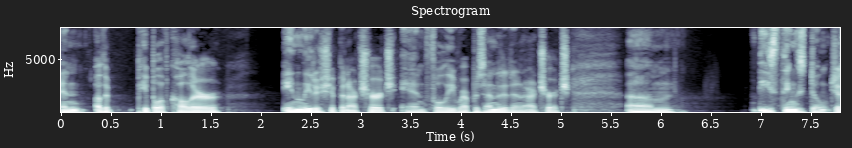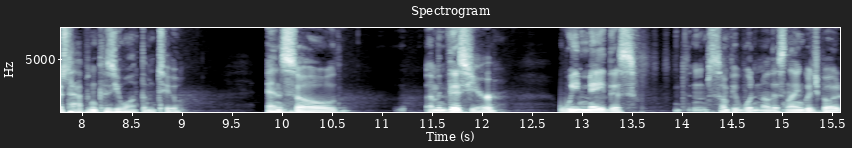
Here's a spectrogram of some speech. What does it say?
and other people of color in leadership in our church and fully represented in our church. Um, these things don't just happen because you want them to. And so, I mean, this year we made this some people wouldn't know this language, but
